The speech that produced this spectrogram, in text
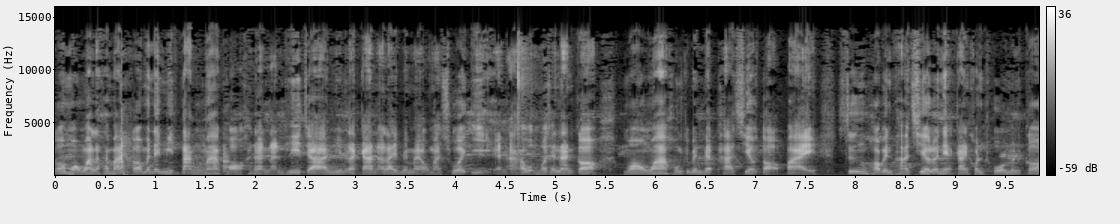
ก็มองว่ารัฐบาลก็ไม่ได้มีตังค์มากพอขนาดนั้นที่จะมีมาตรการอะไรใหม่ๆออกมาช่วยอีกนะครับผมเพราะฉะนั้นก็มองว่าคงจะเป็นแบบ partial ต่อไป ซึ่งพอเป็น partial แล้วเนี่ยการ control มันก็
